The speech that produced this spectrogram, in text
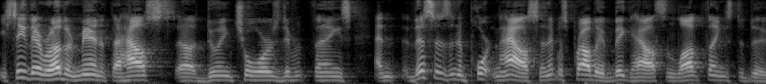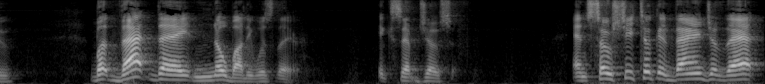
You see, there were other men at the house uh, doing chores, different things, and this is an important house, and it was probably a big house and a lot of things to do. But that day, nobody was there except Joseph. And so she took advantage of that,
